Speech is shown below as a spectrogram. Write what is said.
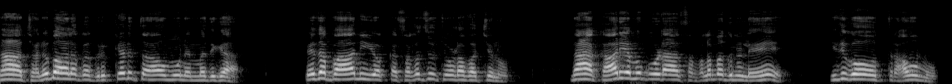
నా చనుబాలొక గృక్కెడు త్రావుము నెమ్మదిగా పెదప నీ యొక్క సొగసు చూడవచ్చును. నా కార్యము కూడా సఫలమగునులే. ఇదిగో త్రావుము.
